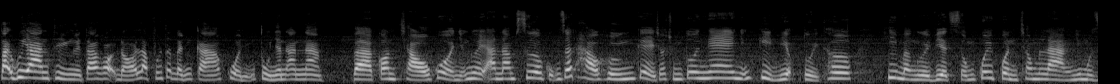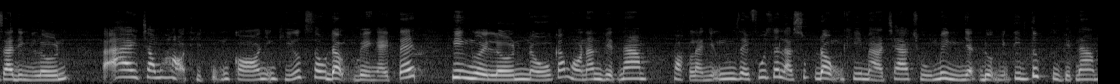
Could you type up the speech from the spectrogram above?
tại Quy An thì người ta gọi đó là phương thức đánh cá của những tù nhân An Nam và con cháu của những người An Nam xưa cũng rất hào hứng kể cho chúng tôi nghe những kỷ niệm tuổi thơ khi mà người Việt sống quây quần trong làng như một gia đình lớn. Và ai trong họ thì cũng có những ký ức sâu đậm về ngày Tết khi người lớn nấu các món ăn Việt Nam hoặc là những giây phút rất là xúc động khi mà cha chú mình nhận được những tin tức từ Việt Nam.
